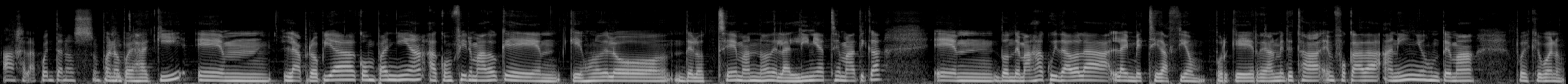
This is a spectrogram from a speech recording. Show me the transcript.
Ángela, cuéntanos un poco. Bueno, pues aquí em, la propia compañía ha confirmado que, es uno de los, de los temas, ¿no? de las líneas temáticas em, donde más ha cuidado la, investigación, porque realmente está enfocada a niños, un tema pues que bueno,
